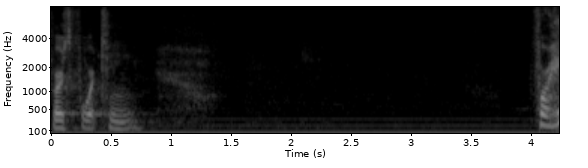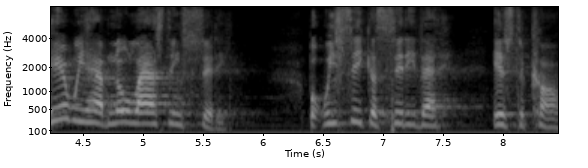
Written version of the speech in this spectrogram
Verse 14. For here we have no lasting city, but we seek a city that is to come.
